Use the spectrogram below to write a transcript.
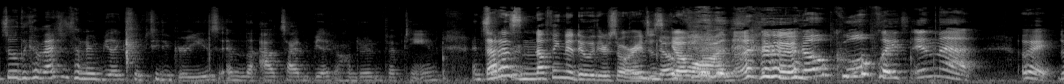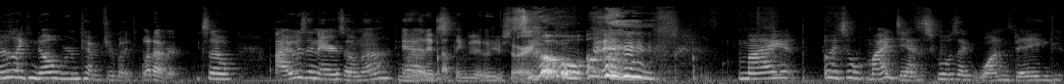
So the convention center would be like 60 degrees, and the outside would be like 115. And so That has there- nothing to do with your story. Just no go cool- on. no cool place in that. Okay, there's like no room temperature place. Whatever. So I was in Arizona, and had nothing to do with your story. so um, my okay, so my dance school was like one big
